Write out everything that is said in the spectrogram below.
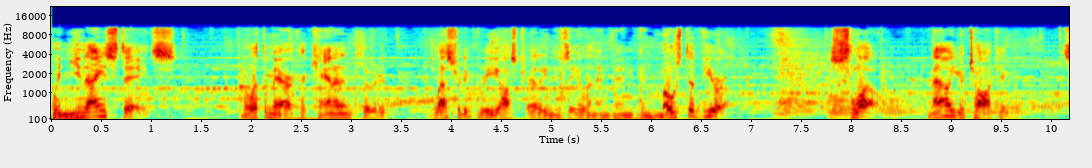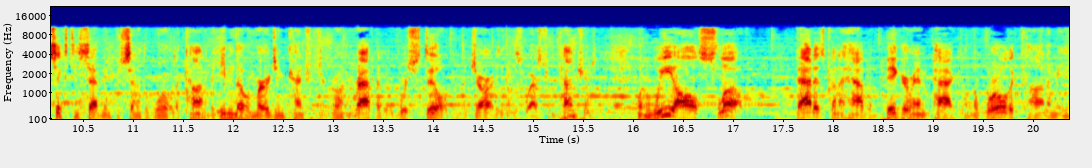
When United States, North America, Canada included, lesser degree Australia, New Zealand, and, and, and most of Europe, slow. Now you're talking 60, 70% of the world economy. Even though emerging countries are growing rapidly, we're still the majority of these Western countries. When we all slow, that is going to have a bigger impact on the world economy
